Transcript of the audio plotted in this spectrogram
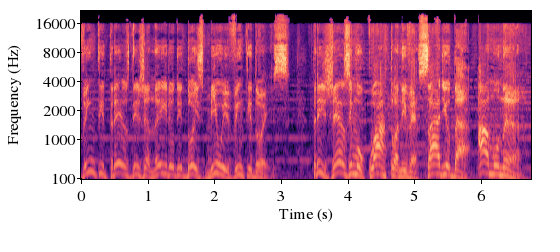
23 de janeiro de 2022. 34 aniversário da Amunã.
